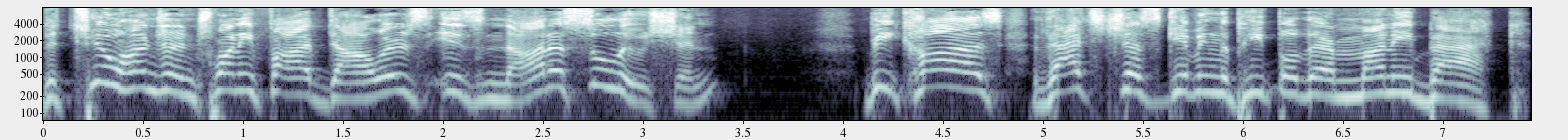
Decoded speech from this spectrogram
The $225 is not a solution because that's just giving the people their money back.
